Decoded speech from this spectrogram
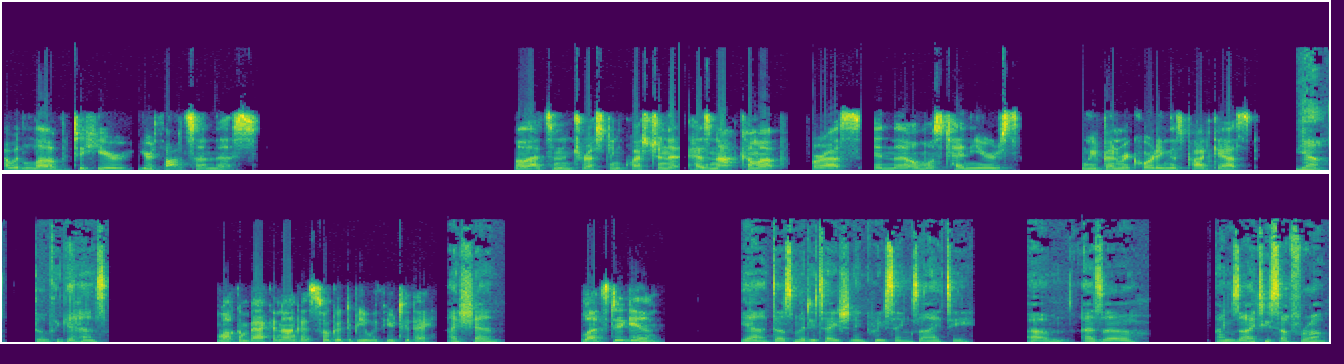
I would love to hear your thoughts on this. Well, that's an interesting question that has not come up for us in the almost 10 years we've been recording this podcast. Yeah, don't think it has. Welcome back, Ananga. It's so good to be with you today. Hi, Shann. Let's dig in. Yeah, does meditation increase anxiety? Um, as a anxiety sufferer,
